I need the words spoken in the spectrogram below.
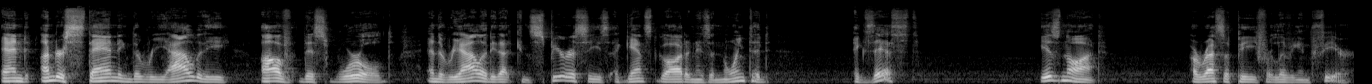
and understanding the reality of this world and the reality that conspiracies against God and his anointed exist is not a recipe for living in fear.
